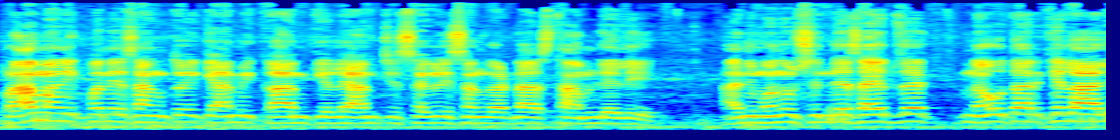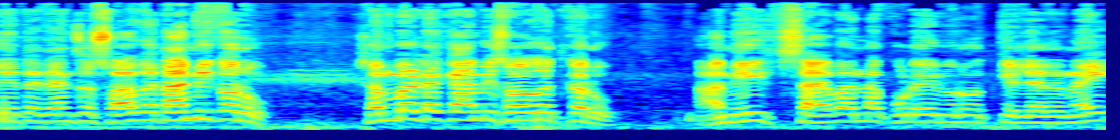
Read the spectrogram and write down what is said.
प्रामाणिकपणे सांगतोय की आम्ही काम केलं आहे आमची सगळी संघटना आज थांबलेली आहे. आणि म्हणून शिंदे साहेब जर नऊ तारखेला आले तर त्यांचं स्वागत आम्ही करू. शंभर टक्के आम्ही स्वागत करू. आम्ही साहेबांना कुठेही विरोध केलेला नाही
